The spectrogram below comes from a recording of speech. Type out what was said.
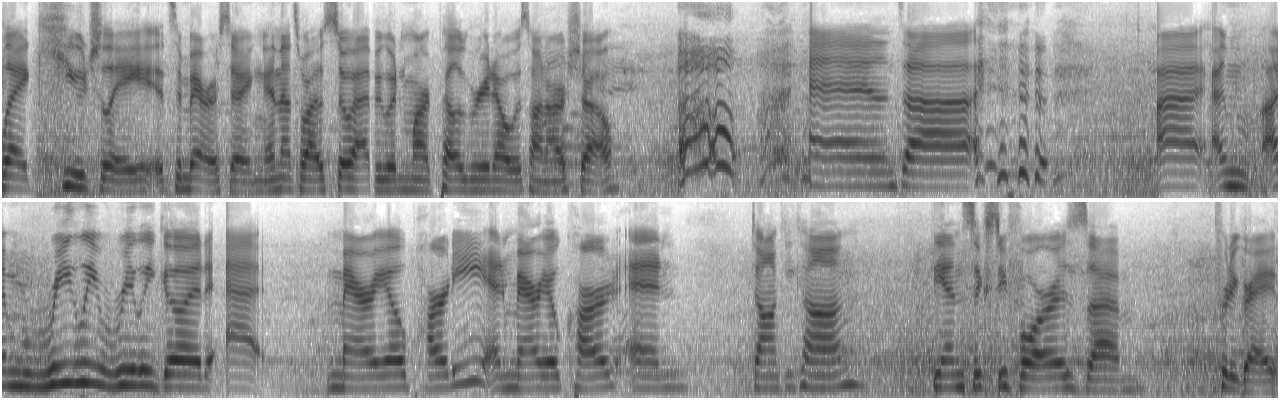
Like, hugely. It's embarrassing. And that's why I was so happy when Mark Pellegrino was on our show. and uh, I, I'm, I'm really, really good at Mario Party and Mario Kart and Donkey Kong. The N64 is um, pretty great.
